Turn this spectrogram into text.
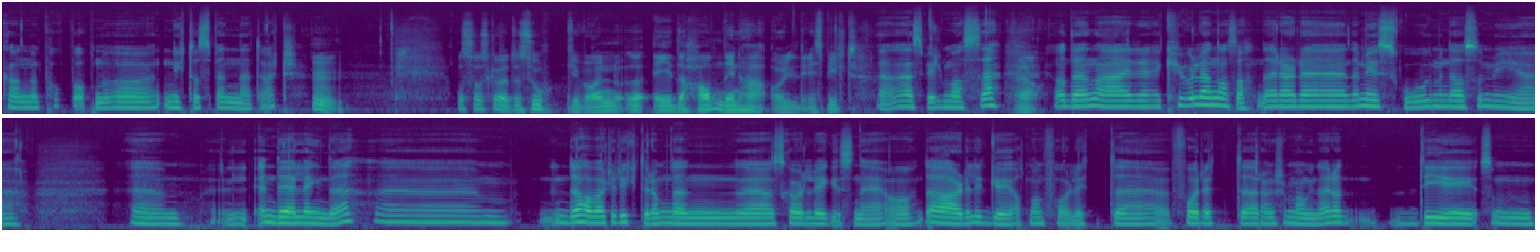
kan poppe opp noe nytt og spennende etter hvert. Og så skal vi til Sukkervann. og Eidehavn, den har jeg aldri spilt. Ja, Den har jeg spilt masse. Ja. Og den er kul, den altså. Der er det, det er mye skog, men det er også mye um, En del lengde. Um, det har vært rykter om den eh, skal legges ned, og da er det litt gøy at man får, litt, uh, får et arrangement der. Og de som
